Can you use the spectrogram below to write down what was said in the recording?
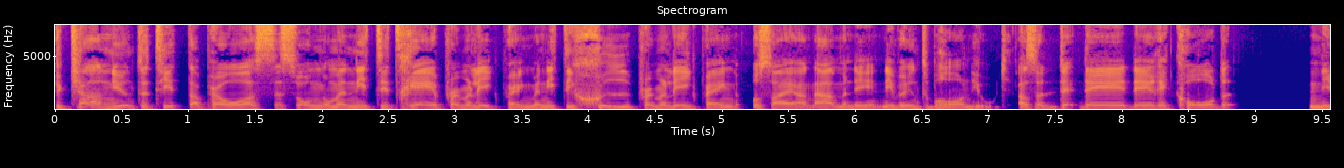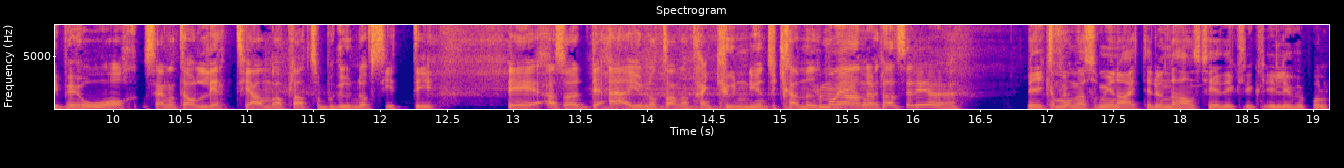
Du kan ju inte titta på säsonger med 93 Premier League-poäng, med 97 Premier League-poäng och säga nej men ni, ni var ju inte bra nog. Alltså det, det, det är rekordnivåer. Sen att det har lett till andra platser på grund av City. Det, är- alltså, det är ju något annat. Han kunde ju inte kräma ut Hur många andra platser är det? Lika många som United under hans tid i, Liverpool.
